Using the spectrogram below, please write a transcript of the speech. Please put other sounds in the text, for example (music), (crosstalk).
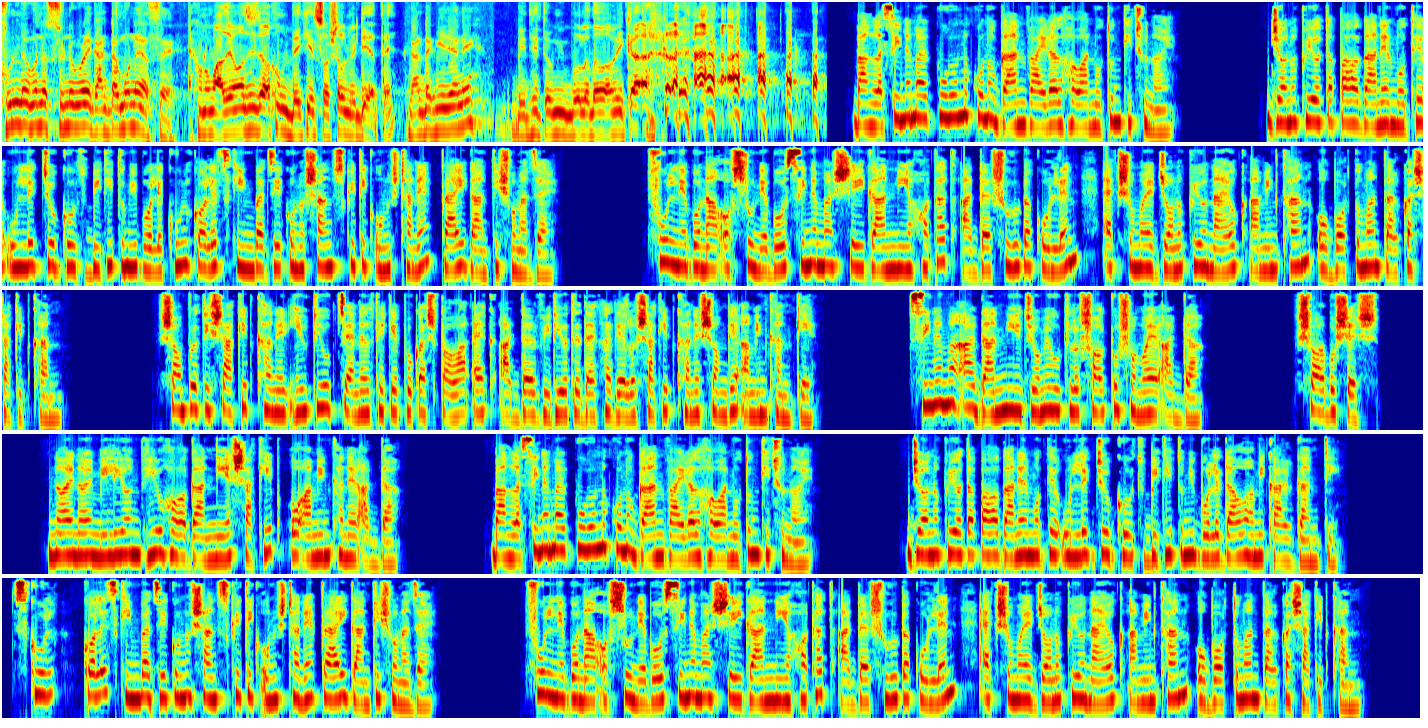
ফুল নেব না গানটা মনে আছে? এখনও মাঝে মাঝে যখন দেখি সোশ্যাল মিডিয়াতে গানটা কি জানি? বিধি তুমি বলে দাও আমি কার। (laughs) বাংলা সিনেমার পুরনো কোনো গান ভাইরাল হওয়া নতুন কিছু নয়। জনপ্রিয়তা পাওয়া গানের মধ্যে উল্লেখযোগ্য বিধি তুমি বলে কুল কলেজ কিংবা যে কোনো সাংস্কৃতিক অনুষ্ঠানে প্রায় গানটি শোনা যায়। ফুল নেব না অশ্রু নেব সিনেমার সেই গান নিয়ে হঠাৎ আড্ডার শুরুটা করলেন একসময়ের জনপ্রিয় নায়ক আমিন খান ও বর্তমান তারকা শাকিব খান। সম্প্রতি শাকিব খানের ইউটিউব চ্যানেল থেকে প্রকাশ পাওয়া এক আড্ডার ভিডিওতে দেখা গেল শাকিব খানের সঙ্গে আমিন খানকে। সিনেমা আর গান নিয়ে জমে উঠল স্বল্প সময়ের আড্ডা। সর্বশেষ। নয় নয় মিলিয়ন ভিউ হওয়া গান নিয়ে শাকিব ও আমিন খানের আড্ডা। বাংলা সিনেমার পুরনো কোনো গান ভাইরাল হওয়া নতুন কিছু নয়। জনপ্রিয়তা পাওয়া গানের মধ্যে উল্লেখযোগ্য বিধি তুমি বলে দাও আমি কার গানটি। স্কুল কলেজ কিংবা যে কোনো সাংস্কৃতিক অনুষ্ঠানে প্রায় গানটি শোনা যায়। ফুল নেব না, অশ্রু নেব, সিনেমার সেই গান নিয়ে হঠাৎ আড্ডার শুরুটা করলেন একসময়ের জনপ্রিয় নায়ক আমিন খান ও বর্তমান তারকা শাকিব খান।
